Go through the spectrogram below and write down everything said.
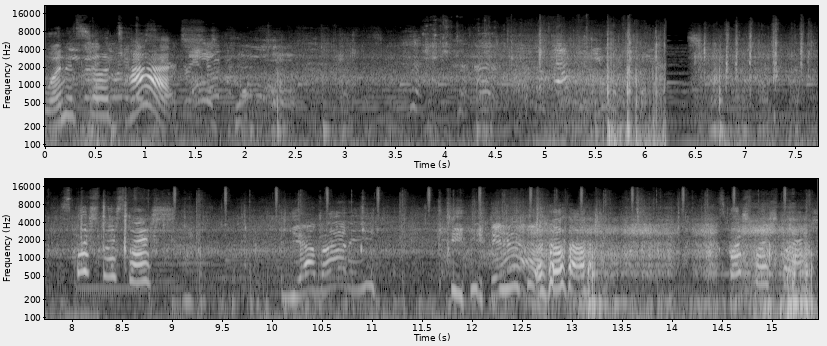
one. It's still attached. Splash, splash, splash. Yeah, buddy! yeah! splash, splash, splash.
